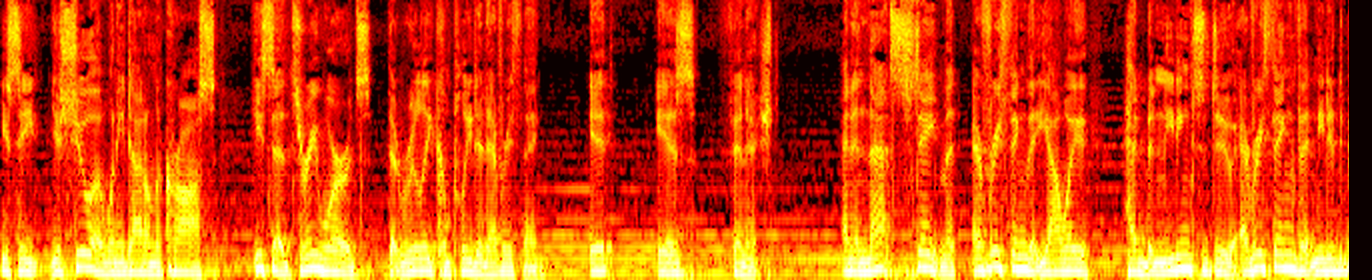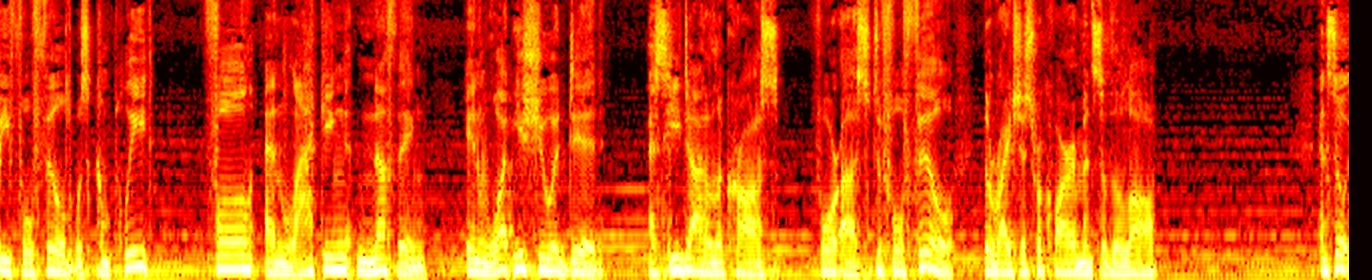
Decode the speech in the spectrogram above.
You see, Yeshua, when he died on the cross, he said three words that really completed everything. It is finished. And in that statement, everything that Yahweh had been needing to do, everything that needed to be fulfilled was complete, full, and lacking nothing in what Yeshua did as he died on the cross for us to fulfill the righteous requirements of the law. And so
